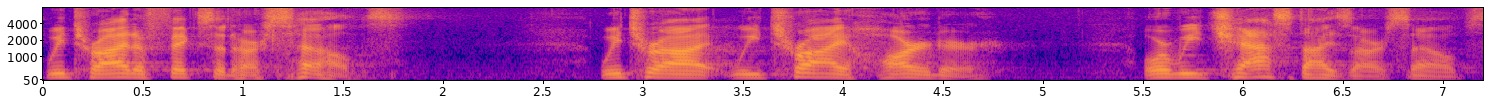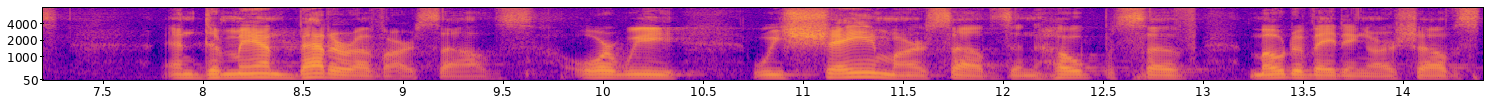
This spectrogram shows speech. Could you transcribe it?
We try to fix it ourselves. We try, we try harder, or we chastise ourselves and demand better of ourselves, or we, we shame ourselves in hopes of motivating ourselves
